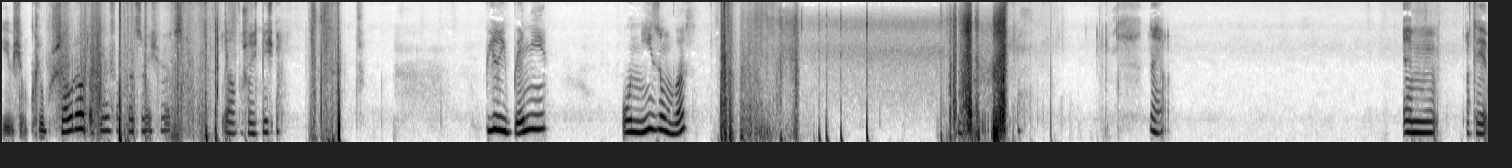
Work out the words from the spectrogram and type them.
ewig im Club. Shoutout auf jeden Fall, falls du nicht willst. Ja, wahrscheinlich nicht. Biri Benny Onisum, was? Naja. Ähm, okay.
